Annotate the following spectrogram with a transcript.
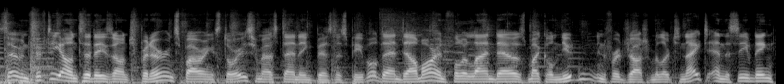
750 on today's entrepreneur, inspiring stories from outstanding business people. Dan Delmar and Fuller Landau's Michael Newton in for Josh Miller tonight. And this evening,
